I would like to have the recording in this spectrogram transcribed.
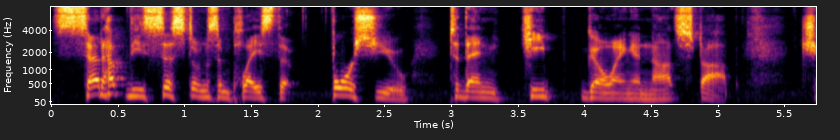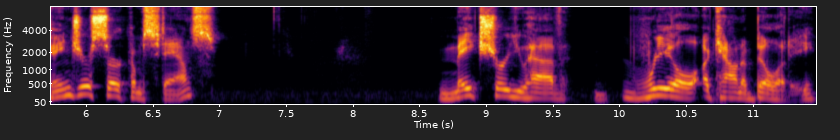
set up these systems in place that force you to then keep going and not stop. Change your circumstance. Make sure you have real accountability.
